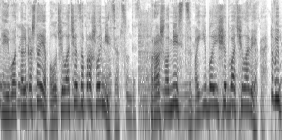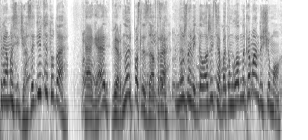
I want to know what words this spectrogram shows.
И вот только что я получил отчет за прошлый месяц. В прошлом месяце погибло еще два человека. Вы прямо сейчас идете туда? Ага, вернусь послезавтра. Нужно ведь доложить об этом главнокомандующему.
